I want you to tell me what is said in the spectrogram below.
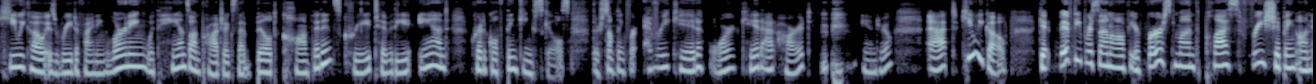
KiwiCo is redefining learning with hands-on projects that build confidence, creativity, and critical thinking skills. There's something for every kid or kid at heart. Andrew, at KiwiCo. Get 50% off your first month plus free shipping on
